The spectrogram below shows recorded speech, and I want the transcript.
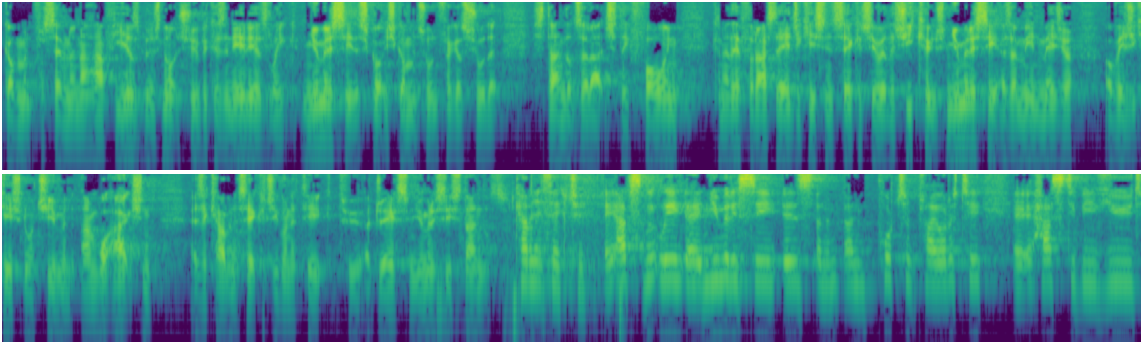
government for seven and a half years, but it's not true because in areas like numeracy, the Scottish Government's own figures show that standards are actually falling. Can I therefore ask the Education Secretary whether she counts numeracy as a main measure of educational achievement and what action is the Cabinet Secretary going to take to address numeracy standards? Cabinet Secretary. Uh, absolutely. Uh, numeracy is an, an important priority. Uh, it has to be viewed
